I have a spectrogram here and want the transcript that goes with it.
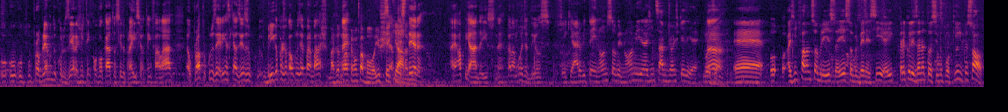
o, o, o- o problema do Cruzeiro, a gente tem que convocar a torcida para isso, eu tenho falado, é o próprio Cruzeirense que às vezes briga para jogar o Cruzeiro para baixo. Mas eu tenho né? uma pergunta boa. E o é shake árabe? besteira. É uma piada isso, né? Pelo amor de Deus. Sheik Árabe tem nome, sobrenome e a gente sabe de onde que ele é. Pois é. É, a gente falando sobre isso aí, sobre o Benessi, aí tranquilizando a torcida um pouquinho, pessoal,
